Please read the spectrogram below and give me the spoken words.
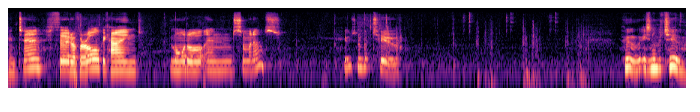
In turn, third overall behind Mordor and someone else. Who's number two? Who is number two?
